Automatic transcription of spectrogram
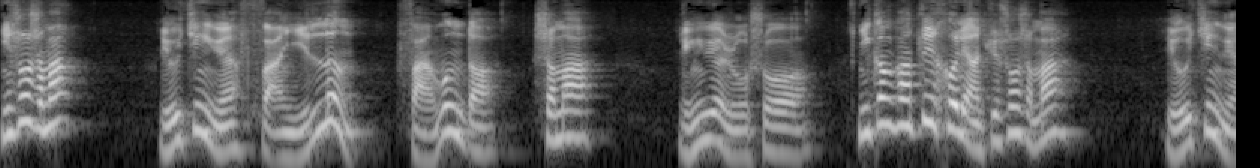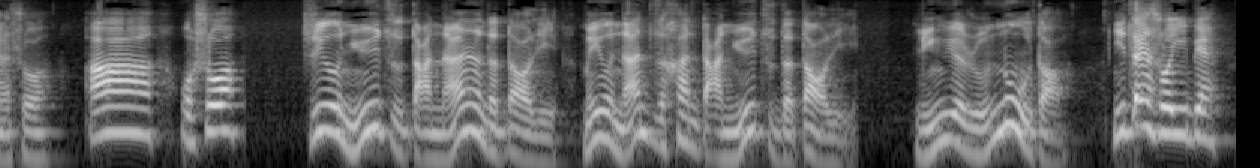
你说什么？”刘静元反一愣，反问道：“什么？”林月如说：“你刚刚最后两句说什么？”刘静元说：“啊，我说只有女子打男人的道理，没有男子汉打女子的道理。”林月如怒道：“你再说一遍，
